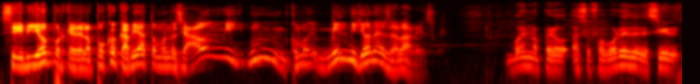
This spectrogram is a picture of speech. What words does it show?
sirvió porque de lo poco que había, todo el mundo decía, ah, un, como mil millones de dólares, güey. Bueno, pero a su favor es de decir,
